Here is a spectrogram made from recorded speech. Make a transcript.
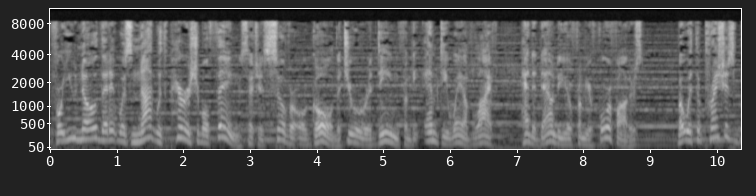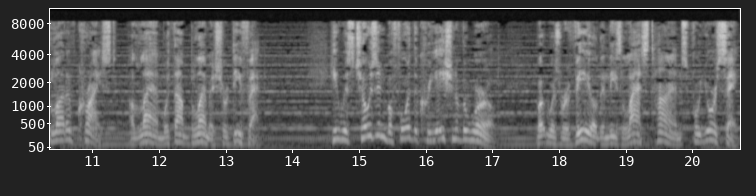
For you know that it was not with perishable things such as silver or gold that you were redeemed from the empty way of life handed down to you from your forefathers, but with the precious blood of Christ, a lamb without blemish or defect. He was chosen before the creation of the world, but was revealed in these last times for your sake.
